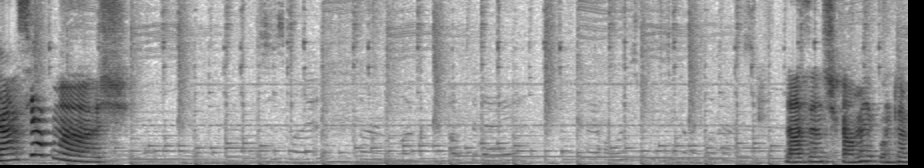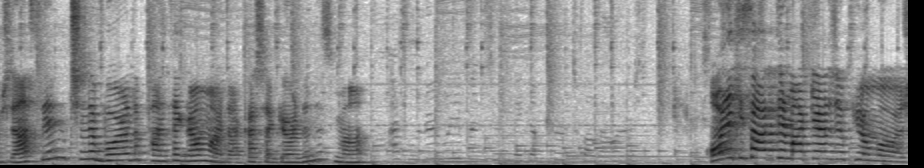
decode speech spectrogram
That I Lenslerini çıkarmayı hep unutuyormuş. Lenslerin içinde bu arada pentagram vardı arkadaşlar. Gördünüz mü? I've literally been doing makeup for 12 hours. 12 saattir makyaj yapıyormuş.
